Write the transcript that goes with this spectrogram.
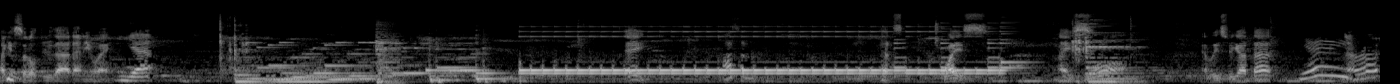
I guess it'll do that anyway. Yeah. Nice. Cool. At least we got that. Yay. All right.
